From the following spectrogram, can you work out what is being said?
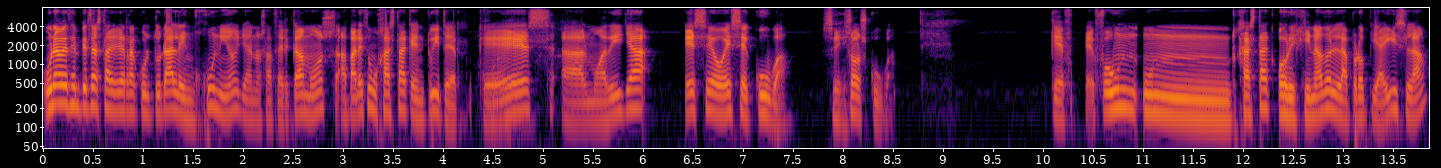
Una vez empieza esta guerra cultural, en junio, ya nos acercamos, aparece un hashtag en Twitter, que es almohadilla SOS Cuba, Sí. SOS Cuba. Que fue un, un hashtag originado en la propia isla,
